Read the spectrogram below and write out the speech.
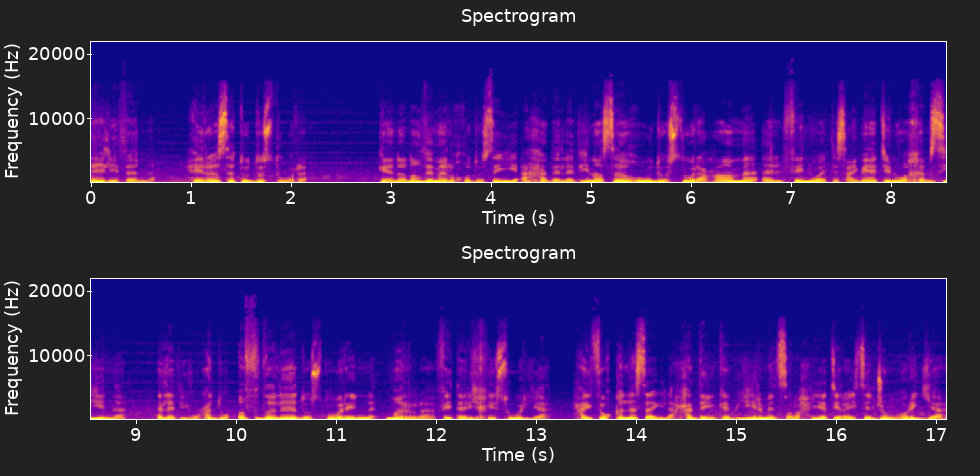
ثالثا حراسة الدستور. كان ناظم القدسي أحد الذين صاغوا دستور عام 1950 الذي يعد أفضل دستور مر في تاريخ سوريا حيث قلص إلى حد كبير من صلاحيات رئيس الجمهورية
